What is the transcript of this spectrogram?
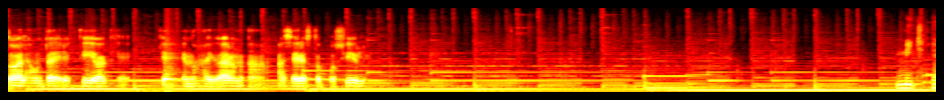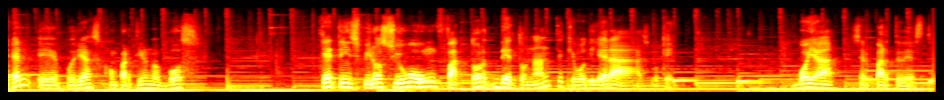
toda la junta directiva que, que nos ayudaron a hacer esto posible. Michelle, eh, ¿podrías compartirnos vos qué te inspiró? Si hubo un factor detonante que vos dijeras, ok, voy a ser parte de esto.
